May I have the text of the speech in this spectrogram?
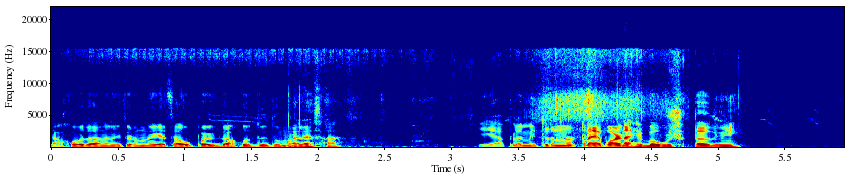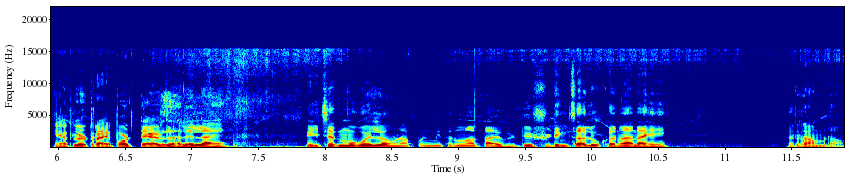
दाखवताना मित्रांनो याचा उपयोग दाखवतो तुम्हाला असा. हे आपला मित्रांनो ट्रायपॉड आहे बघू शकता तुम्ही. हे आपलं ट्रायपॉड तयार झालेलं आहे. आणि याच्यात मोबाईल लावून आपण मित्रांनो आता व्हिडिओ शूटिंग चालू करणार आहे. राम राम.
